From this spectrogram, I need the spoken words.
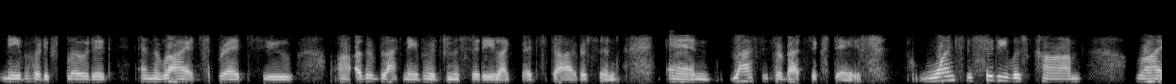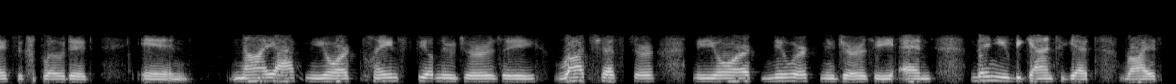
neighborhood exploded, and the riot spread to uh, other black neighborhoods in the city, like Bed-Stuy, and lasted for about six days. Once the city was calm, riots exploded in Nyack, New York, Plainfield, New Jersey, Rochester, New York, Newark, New Jersey, and then you began to get riots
